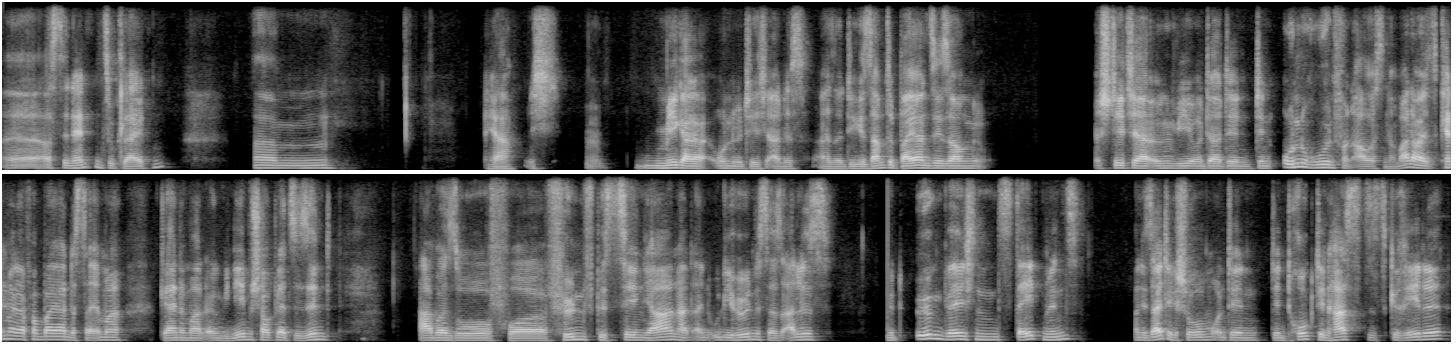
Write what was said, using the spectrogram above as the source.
äh, aus den Händen zu gleiten. Ähm, ja, ich mega unnötig alles. Also die gesamte Bayern-Saison steht ja irgendwie unter den, den Unruhen von außen. Normalerweise kennt man ja von Bayern, dass da immer gerne mal irgendwie Nebenschauplätze sind. Aber so vor fünf bis zehn Jahren hat ein Uli Hoeneß das alles mit irgendwelchen Statements an die Seite geschoben und den, den Druck, den Hass, das Gerede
